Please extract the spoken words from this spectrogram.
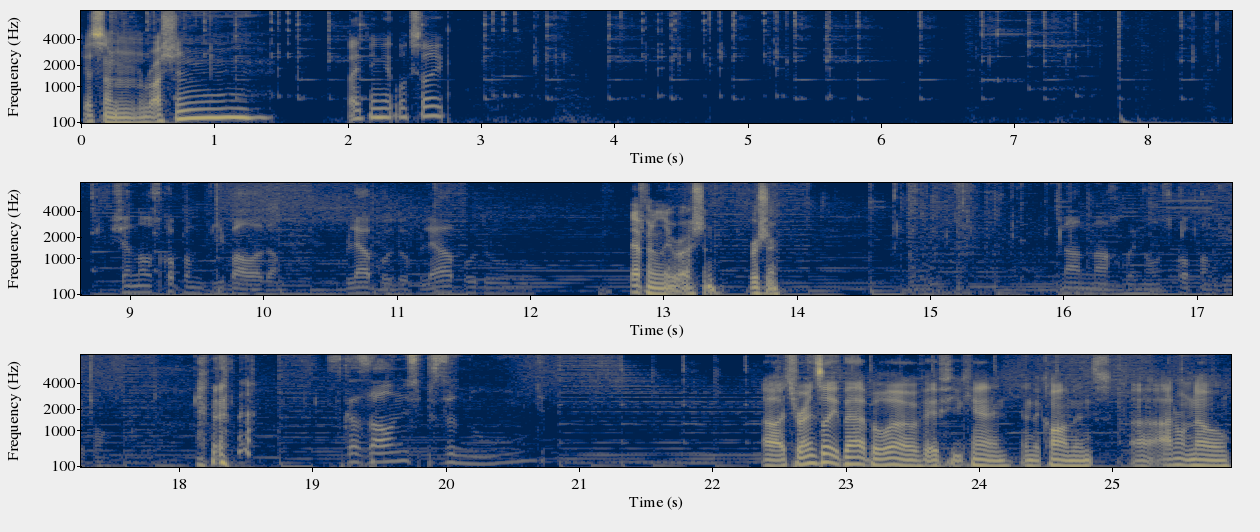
Get some Russian typing. It looks like. Ще ноускопом в'їбало дам. Бля буду, бля буду. Definitely Russian, for sure. На нахуй ноускопом в'їбав. Сказал не спизану. Uh, translate that below if you can in the comments. Uh, I don't know.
